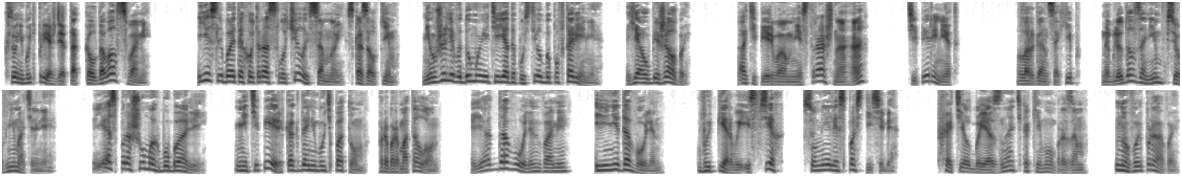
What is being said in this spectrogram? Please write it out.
кто-нибудь прежде так колдовал с вами? Если бы это хоть раз случилось со мной, сказал Ким, неужели вы думаете, я допустил бы повторение? Я убежал бы. А теперь вам не страшно, а? Теперь нет. Ларган Сахиб наблюдал за ним все внимательнее. «Я спрошу Махбуба Али. Не теперь, когда-нибудь потом», — пробормотал он. «Я доволен вами. И недоволен. Вы первый из всех сумели спасти себя. Хотел бы я знать, каким образом. Но вы правы.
